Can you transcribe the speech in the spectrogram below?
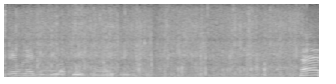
হয় ভিডিও স্যার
